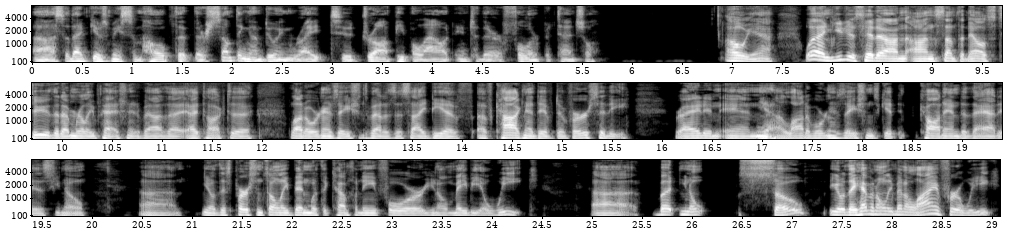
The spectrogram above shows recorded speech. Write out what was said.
Uh, so that gives me some hope that there's something I'm doing right to draw people out into their fuller potential. Oh yeah. Well, and you just hit on on something else too that I'm really passionate about. I, I talk to a lot of organizations about is this idea of of cognitive diversity, right? And and yeah. a lot of organizations get caught into that is you know, uh, you know, this person's only been with the company for you know maybe a week, uh, but you know, so you know they haven't only been alive for a week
